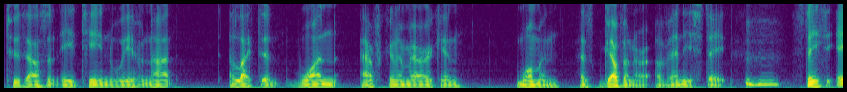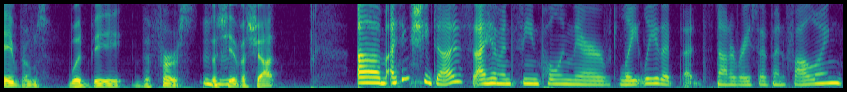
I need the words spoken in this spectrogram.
2018, we have not elected one African American woman as governor of any state. Mhm. Stacey Abrams would be the 1st Does she Mhm. have a shot? Um, I think she does. I haven't seen polling there lately. That that's not a race I've been following,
